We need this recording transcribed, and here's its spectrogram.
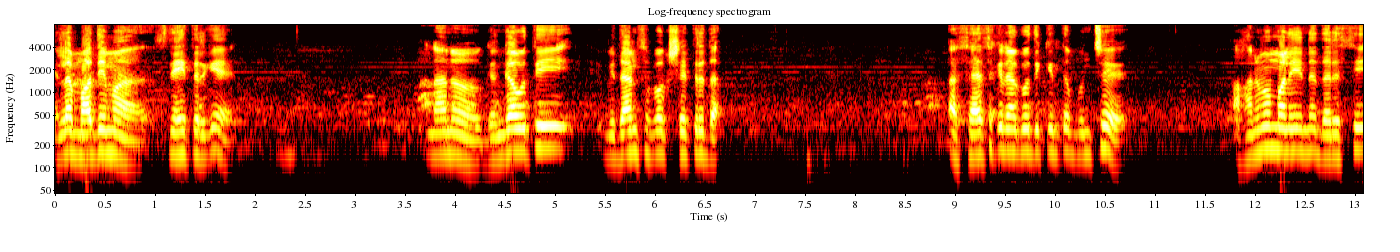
ಎಲ್ಲ ಮಾಧ್ಯಮ ಸ್ನೇಹಿತರಿಗೆ ನಾನು ಗಂಗಾವತಿ ವಿಧಾನಸಭಾ ಕ್ಷೇತ್ರದ ಶಾಸಕನಾಗೋದಕ್ಕಿಂತ ಮುಂಚೆ ಹನುಮ ಮಲೆಯನ್ನು ಧರಿಸಿ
